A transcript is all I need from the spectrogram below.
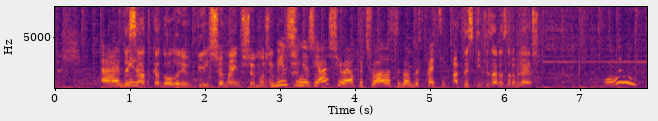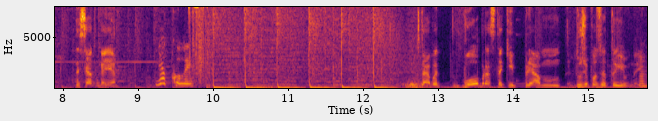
Там, Е, біль- десятка доларів, більше, менше, може Більше ніж я, щоб я почувала себе в безпеці. А ти скільки зараз заробляєш? Десятка є? Як коли? В тебе в образ такий прям дуже позитивний,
